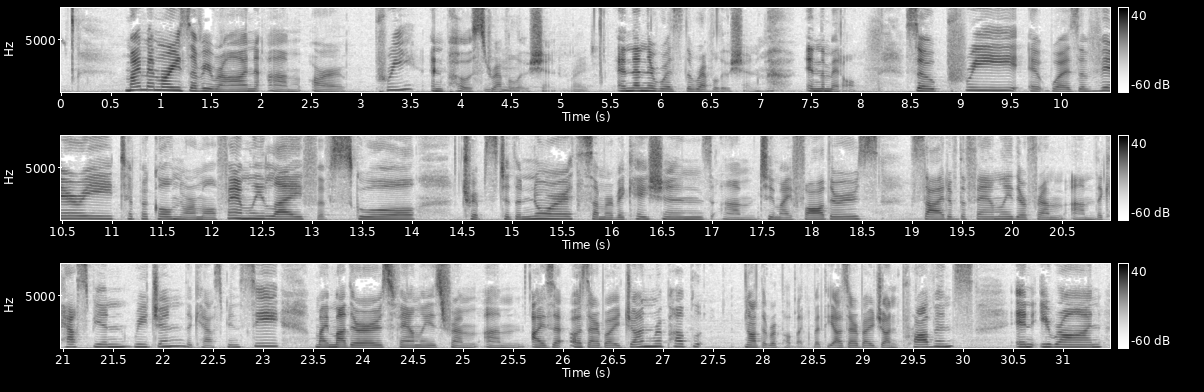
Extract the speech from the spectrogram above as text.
My memories of Iran um, are pre and post revolution. Right. And then there was the revolution in the middle. So, pre, it was a very typical, normal family life of school, trips to the north, summer vacations. Um, to my father's side of the family, they're from um, the Caspian region, the Caspian Sea. My mother's family is from um, Azer- Azerbaijan Republic, not the Republic, but the Azerbaijan province in Iran.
